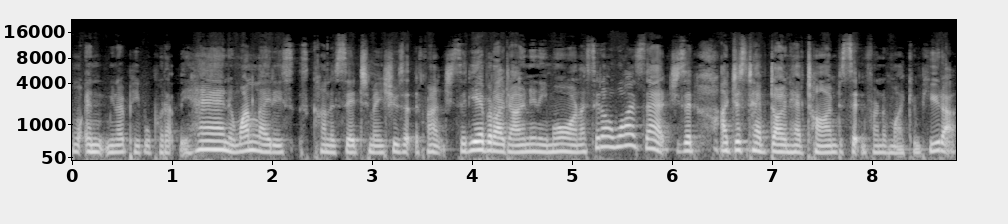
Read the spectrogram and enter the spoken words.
And, and, you know, people put up their hand. And one lady kind of said to me, she was at the front, she said, yeah, but I don't anymore. And I said, oh, why is that? She said, I just have, don't have time to sit in front of my computer.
